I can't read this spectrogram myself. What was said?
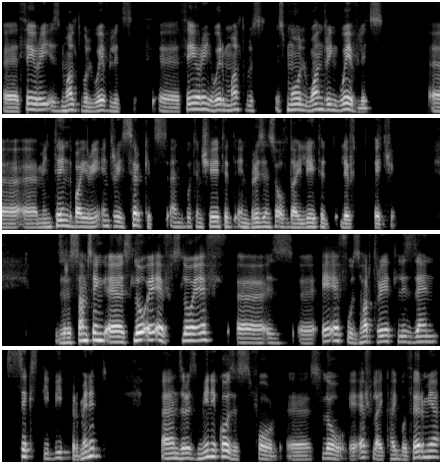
uh, theory is multiple wavelets uh, theory, where multiple small wandering wavelets uh, uh, maintained by re-entry circuits and potentiated in presence of dilated left atrium. There is something uh, slow AF. Slow AF is AF with heart rate less than 60 beat per minute and there is many causes for uh, slow AF like hypothermia,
